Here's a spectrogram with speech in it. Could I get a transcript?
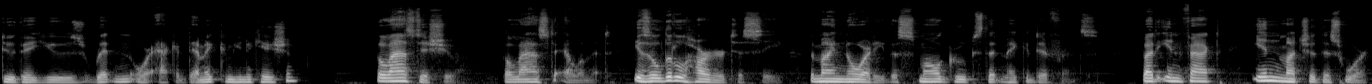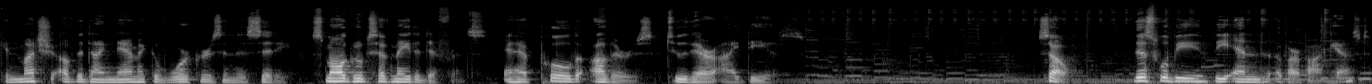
do they use written or academic communication. The last issue, the last element, is a little harder to see the minority, the small groups that make a difference. But in fact, in much of this work, in much of the dynamic of workers in this city, small groups have made a difference and have pulled others to their ideas. So, this will be the end of our podcast.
